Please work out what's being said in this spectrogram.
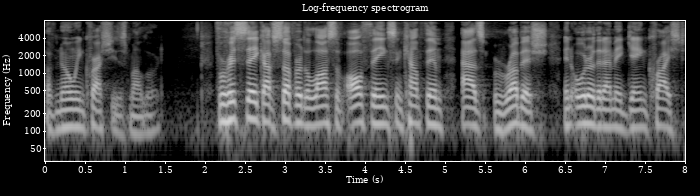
of knowing Christ Jesus my Lord. For his sake, I've suffered the loss of all things and count them as rubbish in order that I may gain Christ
